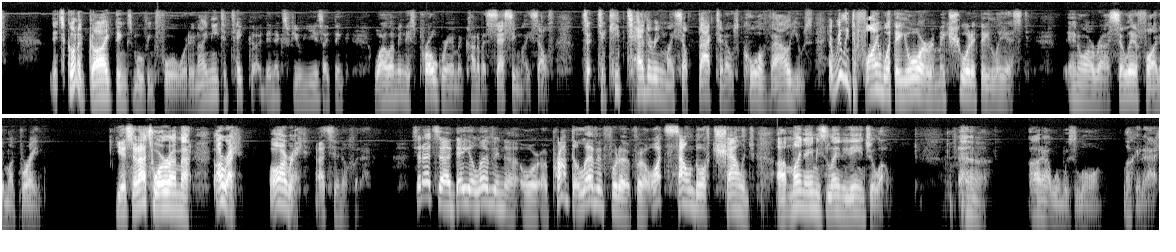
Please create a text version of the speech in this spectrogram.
It's going to guide things moving forward, and I need to take uh, the next few years. I think while I'm in this program and kind of assessing myself, to, to keep tethering myself back to those core values and really define what they are and make sure that they last and are uh, solidified in my brain. Yeah, so that's where I'm at. All right, all right, that's enough of that. So that's uh, day 11 uh, or uh, prompt 11 for the for the Art Sound Off Challenge. Uh, my name is Leonard Angelo. oh, that one was long. Look at that.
